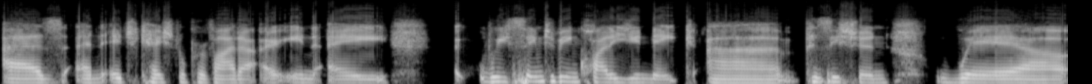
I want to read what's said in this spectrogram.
as an educational provider, are in a we seem to be in quite a unique um, position where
